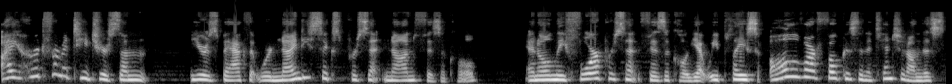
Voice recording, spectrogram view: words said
I heard from a teacher some years back that we're 96% non physical and only 4% physical. Yet we place all of our focus and attention on this,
